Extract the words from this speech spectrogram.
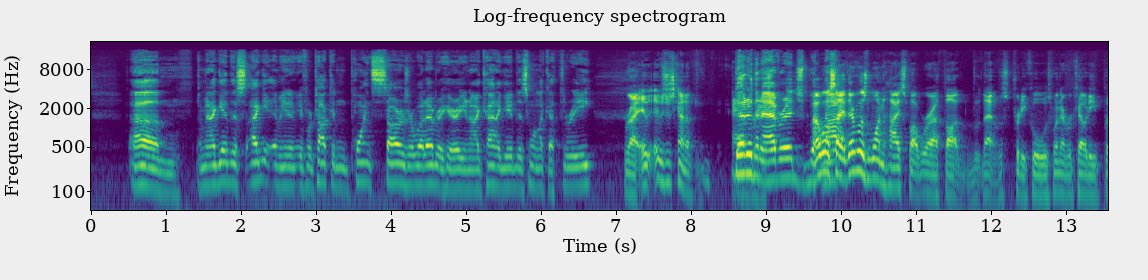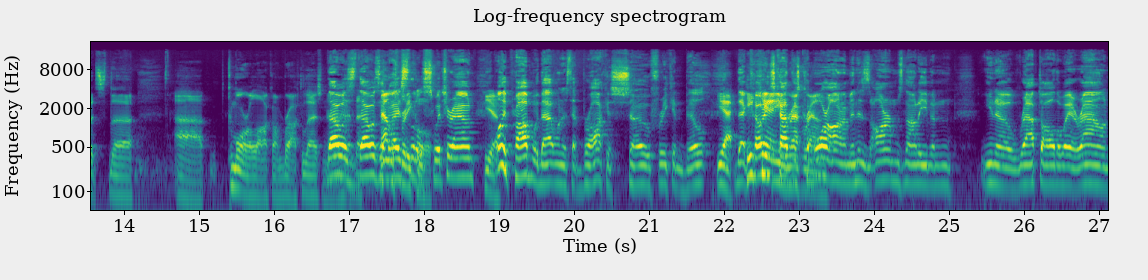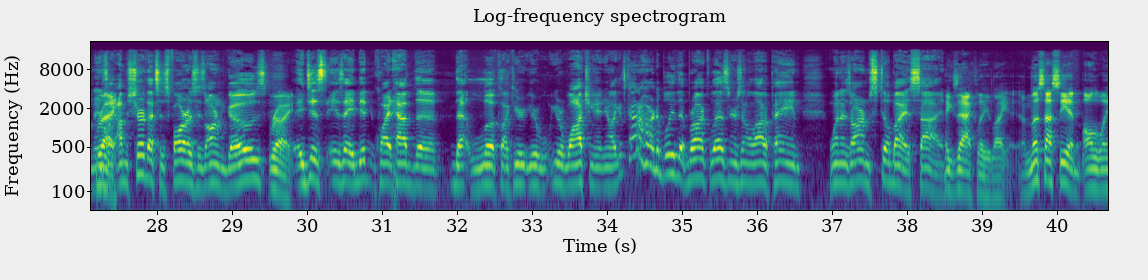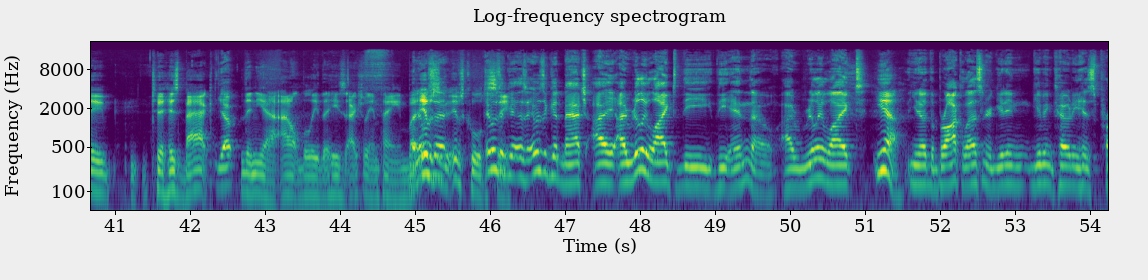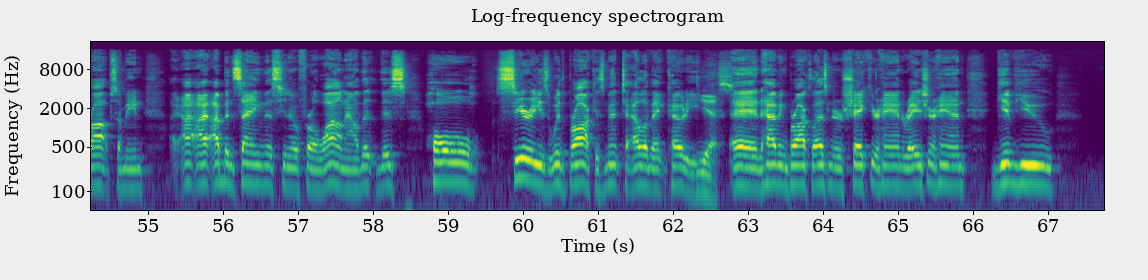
Um, I mean, I gave this. I get, I mean, if we're talking points, stars, or whatever here, you know, I kind of gave this one like a three, right? It, it was just kind of better than average. average. But I will not- say there was one high spot where I thought that was pretty cool. Was whenever Cody puts the uh, Kimura lock on Brock Lesnar. That was that was a nice pretty little cool. switch around. Yeah. Only problem with that one is that Brock is so freaking built. Yeah, that Cody's got this around. Kimura on him, and his arm's not even you know wrapped all the way around. And It's Right. like I'm sure that's as far as his arm goes. Right. It just is. It didn't quite have the that look. Like you're you're you're watching it, and you're like, it's kind of hard to believe that Brock Lesnar's in a lot of pain when his arm's still by his side. Exactly. Like unless I see it all the way to his back, Yep. then yeah, I don't believe that he's actually in pain. But, But it, was a- it was cool to It was see. a good, it was a good match. I I really liked the the end though. I really liked. yeah. you know the Brock Lesnar getting giving Cody his props. I mean, I, I I've been saying this you know for a while now that this whole series with Brock is meant to elevate Cody. Yes. and having Brock Lesnar shake your hand, raise your hand, give you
